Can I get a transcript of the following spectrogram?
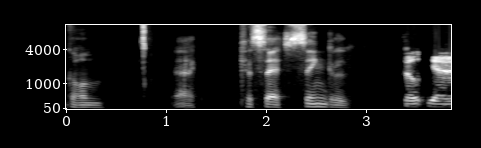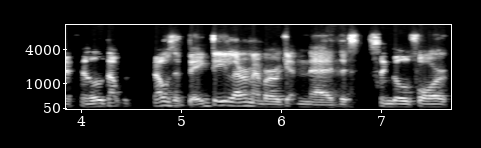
gum uh, cassette single. Phil, yeah, Phil, that was that was a big deal. I remember getting uh, this single for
